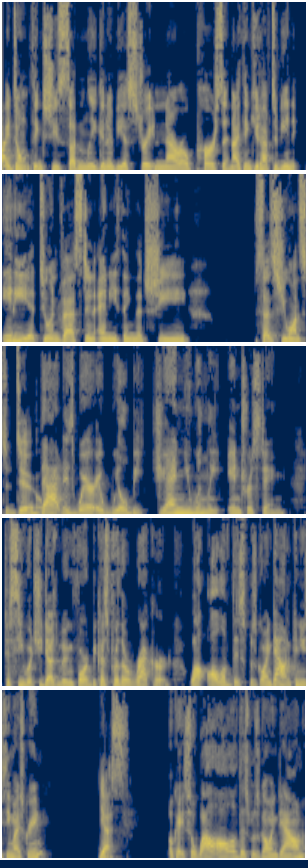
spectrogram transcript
I don't think she's suddenly going to be a straight and narrow person. I think you'd have to be an idiot to invest in anything that she says she wants to do. That is where it will be genuinely interesting to see what she does moving forward. Because for the record, while all of this was going down, can you see my screen? yes. Okay, so while all of this was going down,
